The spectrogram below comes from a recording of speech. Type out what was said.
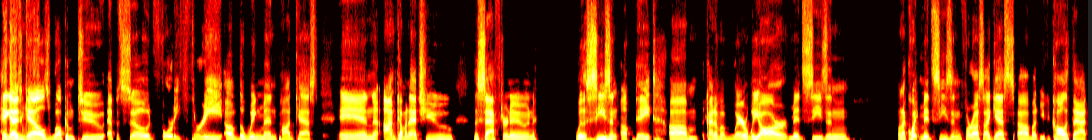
Hey, guys and gals, welcome to episode 43 of the Wingman podcast. And I'm coming at you this afternoon with a season update, um, kind of a where we are mid season well, not quite mid-season for us, I guess, uh, but you could call it that.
